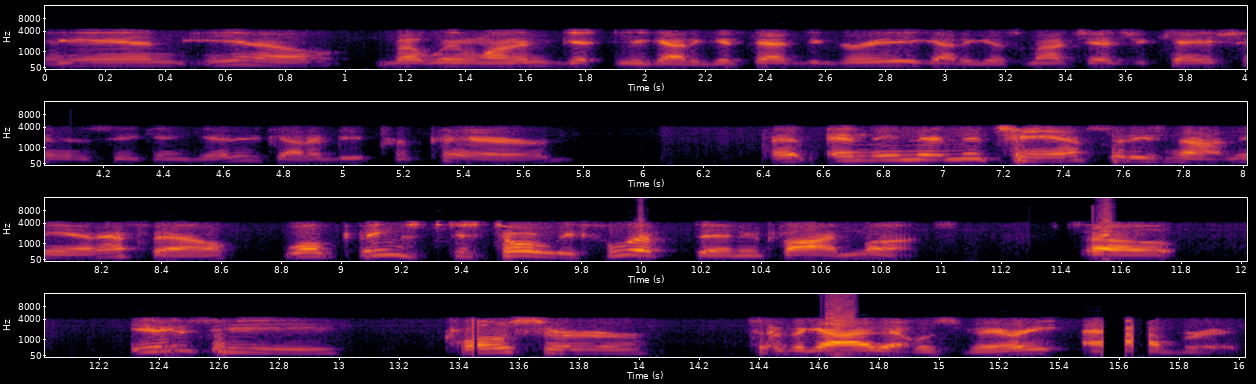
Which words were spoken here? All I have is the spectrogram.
And, you know, but we want him to get, you got to get that degree. You got to get as much education as he can get. He's got to be prepared. And, and then the chance that he's not in the NFL, well, things just totally flipped then in five months. So is he closer to the guy that was very average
